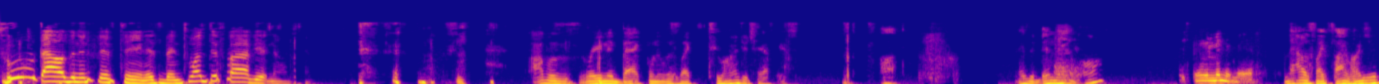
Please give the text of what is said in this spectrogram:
2015. It's been 25 years. No. I'm I was reading it back when it was like 200 chapters. Fuck. Has it been that long? It's been a minute, man. Now it's like 500.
